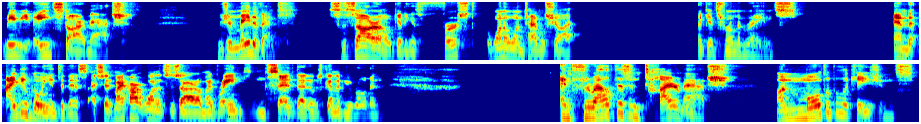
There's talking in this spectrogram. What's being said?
maybe an eight star match. Was your main event. Cesaro getting his first one on one title shot against Roman Reigns. And I knew going into this, I said my heart wanted Cesaro. My brain said that it was going to be Roman. And throughout this entire match, on multiple occasions,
